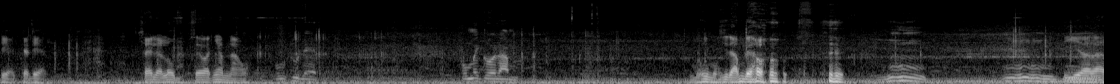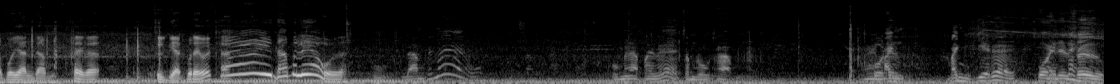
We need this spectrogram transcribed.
แดดกระแดดใช้ละลมใช้วัดย่ำหนาวผมสู้แดดผมไม่กลัวดมุ้ยหมองสีดำแล้วำอืมอืมดีแล้วล่ะบยันดำใครก็ถึกแดดบ่ได้ว่าใครดำไปแล้ว ดำไปแล้ว ผมไม่น่าไปเลยจำโรงทับโคตร บันบันเกียร์ด้วยปล่อยเดนเซอร์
